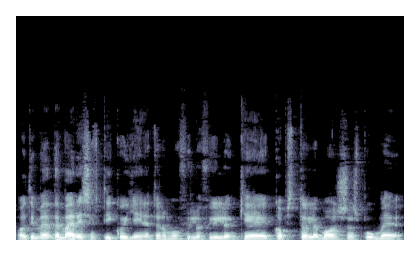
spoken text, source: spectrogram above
ότι δεν μου αρέσει αυτή η οικογένεια των ομοφυλοφίλων και κόψτε το λαιμό σας, ας πούμε,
